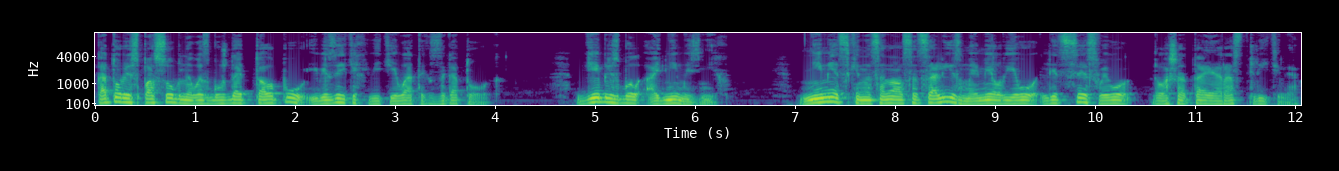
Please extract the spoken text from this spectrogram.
которые способны возбуждать толпу и без этих витиеватых заготовок. Геббельс был одним из них. Немецкий национал-социализм имел в его лице своего глашатая-растлителя.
